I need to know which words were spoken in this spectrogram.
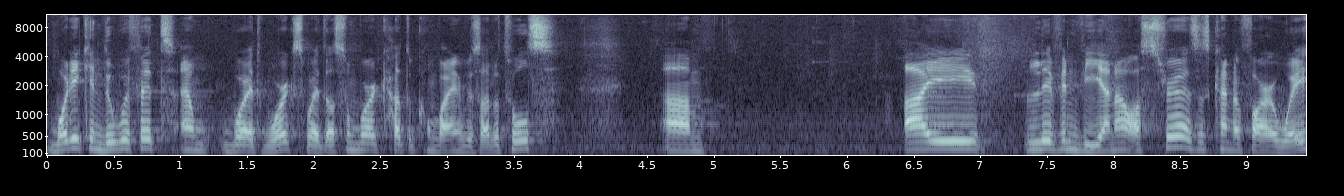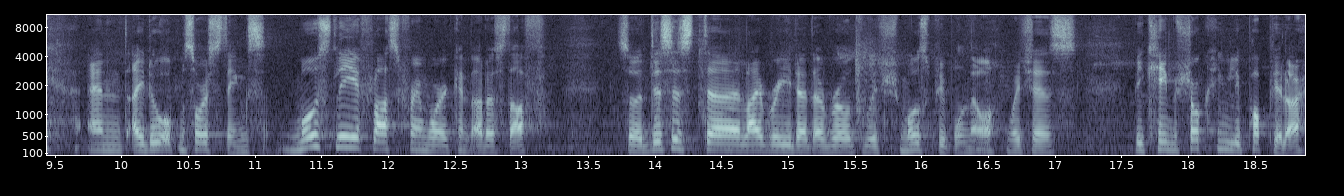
what you can do with it and where it works, where it doesn't work, how to combine it with other tools. Um, I live in Vienna, Austria. This is kind of far away, and I do open source things, mostly Flask framework and other stuff. So this is the library that I wrote, which most people know, which is became shockingly popular.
